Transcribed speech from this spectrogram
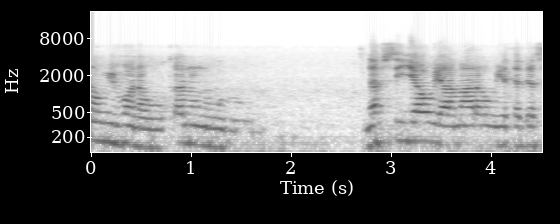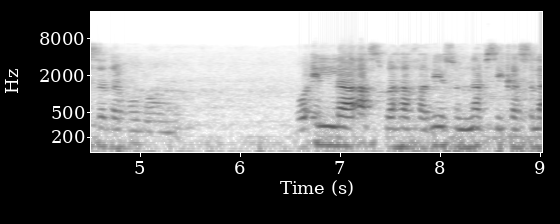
ነው የሚሆነው ቀኑን ሙሉ። ነፍስያው ያማረው የተደሰተ ሆኖ። ወኢላ አስበሀ ኸቢሱ ነፍሲ ከስላ።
